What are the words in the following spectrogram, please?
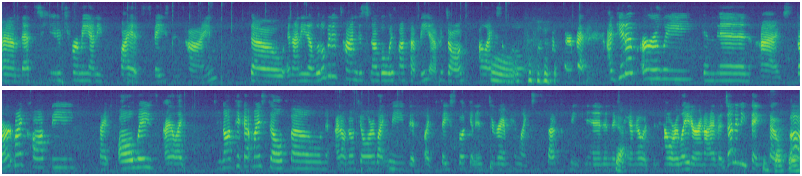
Um, that's huge for me. I need quiet space and time. So, and I need a little bit of time to snuggle with my puppy. I have a dog. I like some little Aw. but I get up early and then I start my coffee. I always, I like, do not pick up my cell phone. I don't know if y'all are like me, but like Facebook and Instagram can like suck me in, and next Yeah. thing I know, it's an hour later and I haven't done anything. Exactly. So,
